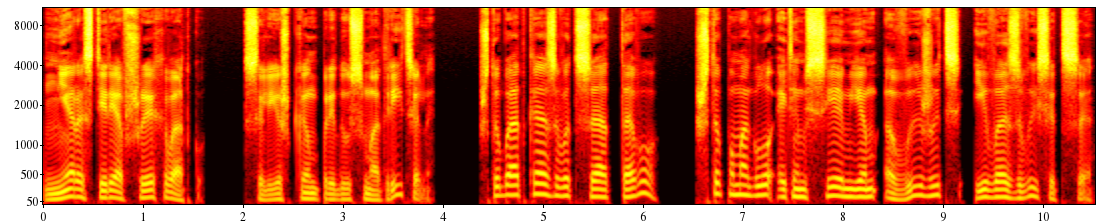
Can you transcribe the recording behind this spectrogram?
не растерявшие хватку, слишком предусмотрительны, чтобы отказываться от того, что помогло этим семьям выжить и возвыситься.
